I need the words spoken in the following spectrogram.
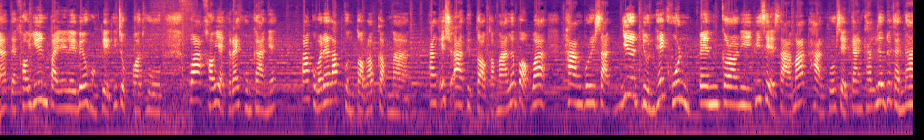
นะ แต่เขายื่นไปในเลเวลของเกรดที่จบปอโท ว่าเขาอยากจะได้โครงการเนี้ยปรากฏว่าได้รับผลตอบรับกลับมาทาง HR ติดต่อกลับมาแล้วบอกว่าทางบริษัทยืดหยุ่นให้คุณ เป็นกรณีพิเศษสามารถผ่านโปรเซสการคัดเลือกด้วยกันได้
